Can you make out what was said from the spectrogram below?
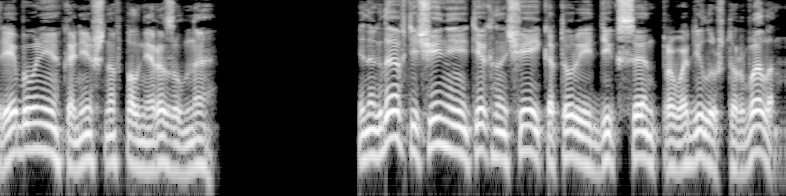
Требование, конечно, вполне разумное. Иногда в течение тех ночей, которые Дик Сент проводил у штурвала,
